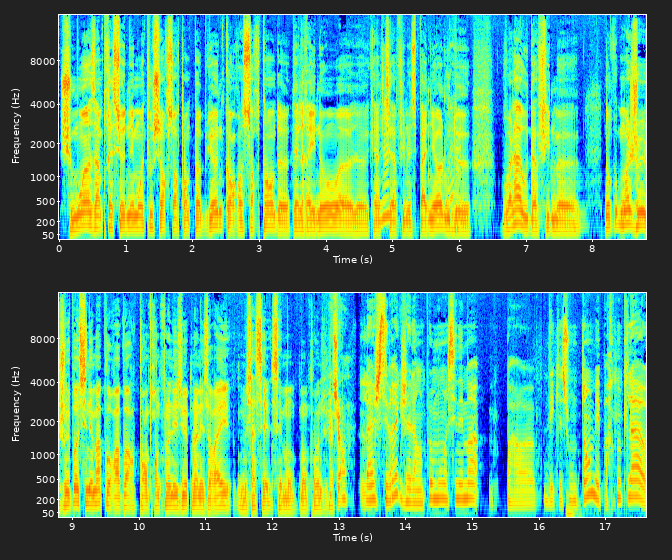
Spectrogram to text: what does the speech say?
suis moins impressionné, moins touché en ressortant de Top Gun qu'en ressortant de Del Reino, euh, de- qui est un- Mhm. un film espagnol, ou de voilà, ou d'un film. euh, Donc moi, je ne vais pas au cinéma pour avoir pour en prendre plein les yeux et plein les oreilles, mais ça, c'est c'est mon, mon point de vue. Bien sûr. Là, c'est vrai que j'allais un peu moins au cinéma par euh, des questions de temps, mais par contre, là, euh,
